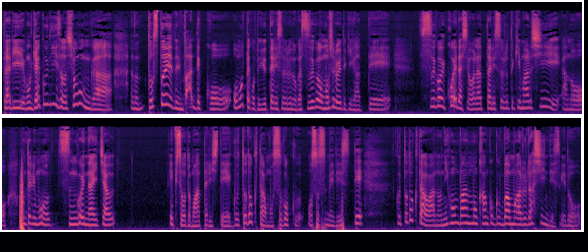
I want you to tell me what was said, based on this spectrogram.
たりもう逆にそのショーンがあのドストレートにバンってこう思ったこと言ったりするのがすごい面白い時があってすごい声出して笑ったりする時もあるしあの本当にもうすんごい泣いちゃうエピソードもあったりしてグッドドクターもすごくおすすめです。でグッドドクターはあの日本版も韓国版もあるらしいんですけど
